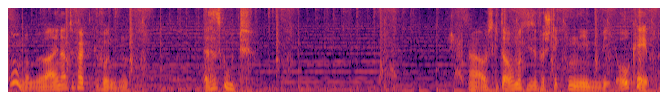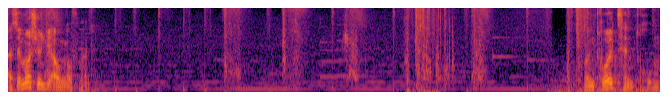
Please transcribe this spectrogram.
Hm, dann haben wir ein Artefakt gefunden. Es ist gut. Ah, aber es gibt auch immer diese versteckten Nebenwege. Okay, also immer schön die Augen offen halten. Kontrollzentrum.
